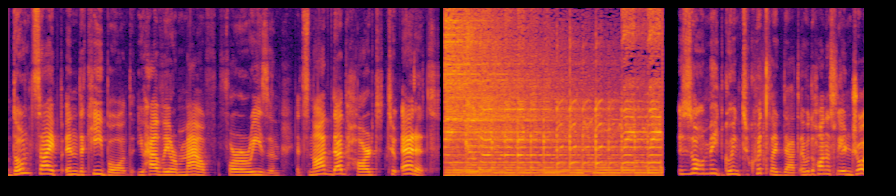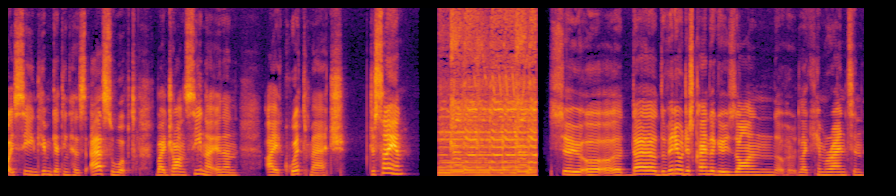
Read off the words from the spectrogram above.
don't type in the keyboard. You have your mouth for a reason. It's not that hard to edit. Is our mate going to quit like that? I would honestly enjoy seeing him getting his ass whooped by John Cena in an I Quit match. Just saying. So, uh, the, the video just kind of goes on, like him ranting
